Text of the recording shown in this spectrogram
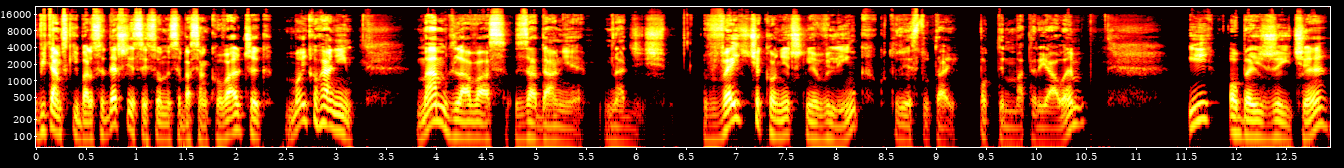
Witam wszystkich bardzo serdecznie, z tej strony Sebastian Kowalczyk. Moi kochani, mam dla Was zadanie na dziś. Wejdźcie koniecznie w link, który jest tutaj pod tym materiałem i obejrzyjcie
